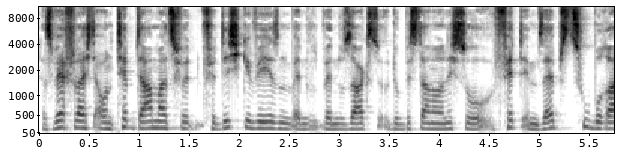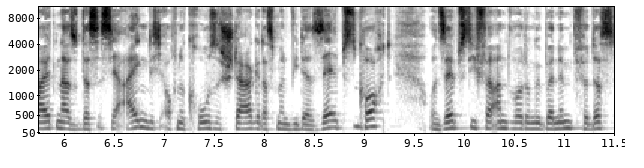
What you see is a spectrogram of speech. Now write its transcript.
das wäre vielleicht auch ein Tipp damals für, für dich gewesen, wenn, wenn du sagst, du bist da noch nicht so fit im Selbstzubereiten. Also das ist ja eigentlich auch eine große Stärke, dass man wieder selbst kocht und selbst die Verantwortung übernimmt für das,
